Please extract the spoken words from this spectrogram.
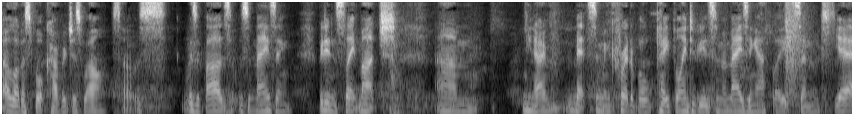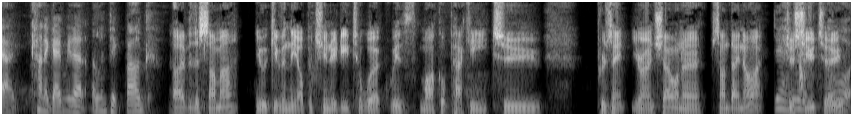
a lot of sport coverage as well. So it was, it was a buzz. It was amazing. We didn't sleep much. Um, you know, met some incredible people, interviewed some amazing athletes, and yeah, kind of gave me that Olympic bug. Over the summer, you were given the opportunity to work with Michael Pachi to present your own show on a Sunday night. Yeah, Just you two,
